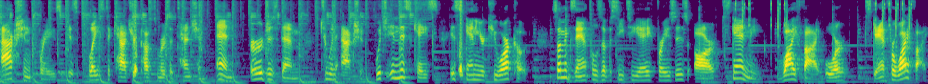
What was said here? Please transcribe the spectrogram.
action phrase is placed to catch your customer's attention and urges them to an action, which in this case is scanning your QR code. Some examples of a CTA phrases are scan me, Wi-Fi, or scan for Wi-Fi.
